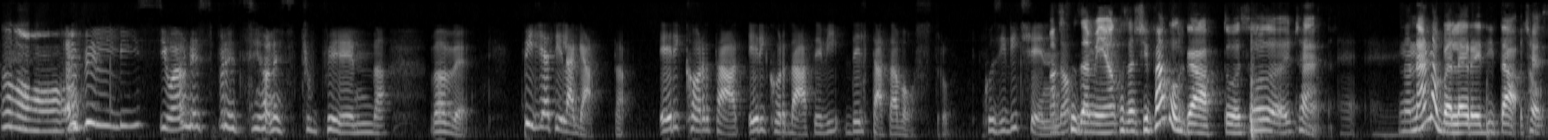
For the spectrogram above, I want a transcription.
Oh. È bellissimo, è un'espressione stupenda. Vabbè, pigliati la gatta e, ricorda- e ricordatevi del tata vostro. Così dicendo... Ma scusami, ma cosa ci fa col gatto? Solo, cioè... Non è una bella eredità, cioè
